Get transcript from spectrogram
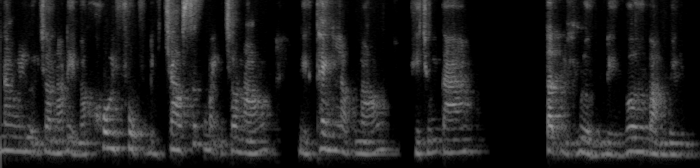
năng lượng cho nó, để nó khôi phục, để trao sức mạnh cho nó, để thanh lọc nó, thì chúng ta tận hưởng để vơ vào mình,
